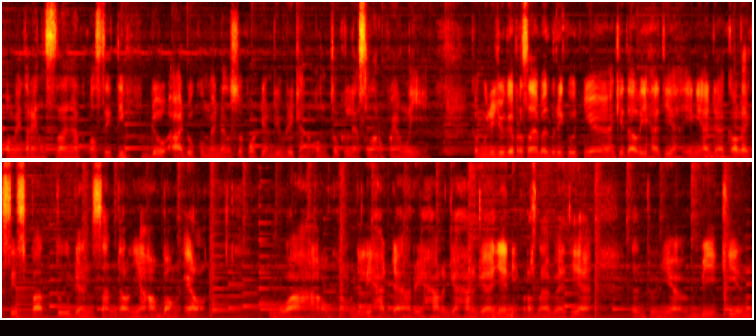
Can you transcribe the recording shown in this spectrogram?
Komentar yang sangat positif, doa, dukungan, dan support yang diberikan untuk Leslar Family. Kemudian juga persahabat berikutnya, kita lihat ya, ini ada koleksi sepatu dan sandalnya Abang L. Wow, kalau dilihat dari harga-harganya nih persahabat ya, tentunya bikin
